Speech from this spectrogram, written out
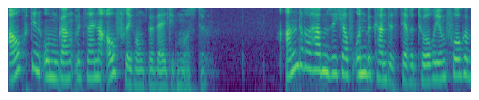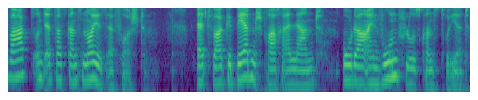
auch den Umgang mit seiner Aufregung bewältigen musste. Andere haben sich auf unbekanntes Territorium vorgewagt und etwas ganz Neues erforscht. Etwa Gebärdensprache erlernt oder ein Wohnfloß konstruiert.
